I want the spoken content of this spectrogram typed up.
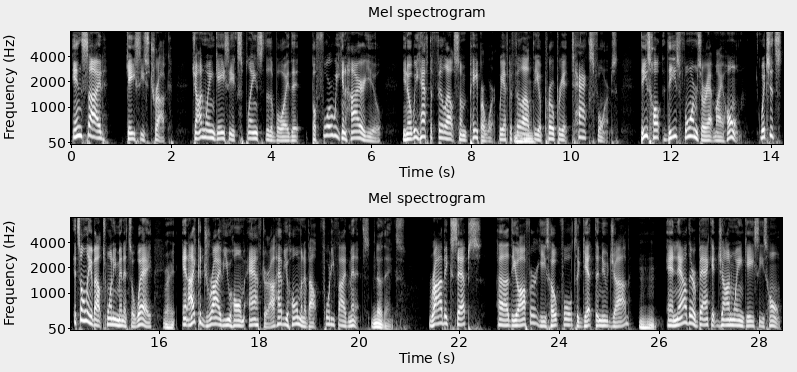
inside Gacy's truck, John Wayne Gacy explains to the boy that before we can hire you, you know, we have to fill out some paperwork. We have to fill out mm-hmm. the appropriate tax forms. These ho- these forms are at my home, which it's it's only about 20 minutes away, Right. and I could drive you home after. I'll have you home in about 45 minutes. No thanks. Rob accepts uh, the offer. He's hopeful to get the new job. And now they're back at John Wayne Gacy's home.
